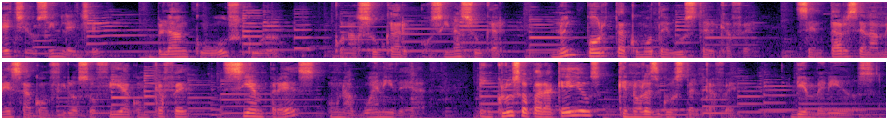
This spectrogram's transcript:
leche o sin leche, blanco o oscuro, con azúcar o sin azúcar, no importa cómo te gusta el café, sentarse a la mesa con filosofía con café siempre es una buena idea, incluso para aquellos que no les gusta el café. Bienvenidos.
